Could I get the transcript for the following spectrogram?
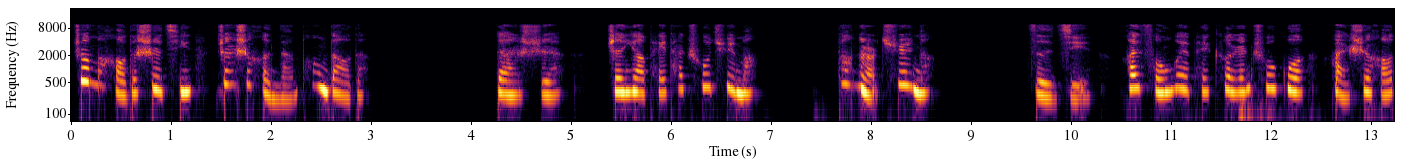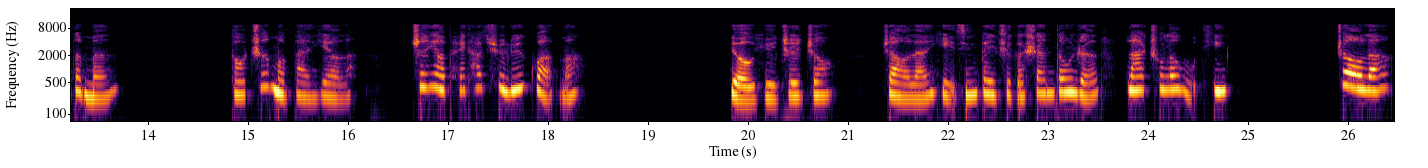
这么好的事情，真是很难碰到的。但是，真要陪他出去吗？到哪儿去呢？自己还从未陪客人出过海世豪的门。都这么半夜了，真要陪他去旅馆吗？犹豫之中，赵兰已经被这个山东人拉出了舞厅。赵兰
